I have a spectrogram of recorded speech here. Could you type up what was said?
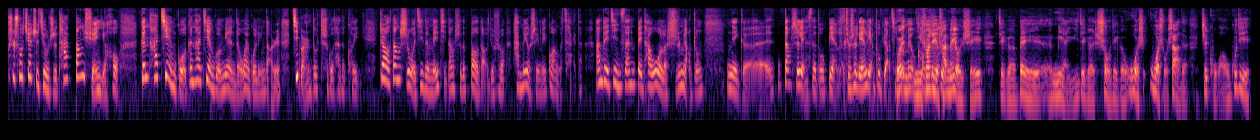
是说宣誓就职，他当选以后，跟他见过、跟他见过面的外国领导人，基本上都吃过他的亏。照当时我记得媒体当时的报道，就是说还没有谁没挂过彩的。安倍晋三被他握了十秒钟，那个当时脸色都变了，就是连脸部表情都没有。你说这个还没有谁这个被免于这个受这个握手握手煞的之苦啊？我估计。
